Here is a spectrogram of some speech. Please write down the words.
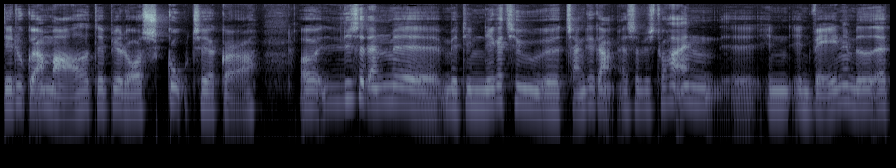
det du gør meget, det bliver du også god til at gøre. Og lige sådan med, med din negative øh, tankegang, altså hvis du har en, øh, en, en vane med at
